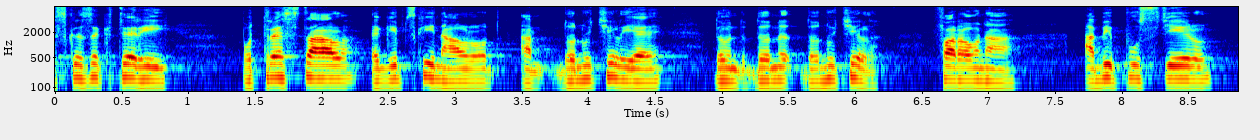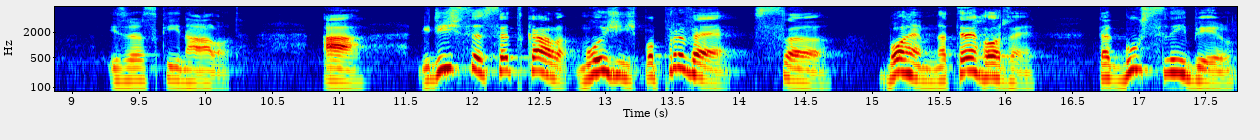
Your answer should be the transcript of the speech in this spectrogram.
skrze který potrestal egyptský národ a donutil je, donutil faraona, aby pustil izraelský národ. A když se setkal Mojžíš poprvé s Bohem na té hoře, tak Bůh slíbil,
